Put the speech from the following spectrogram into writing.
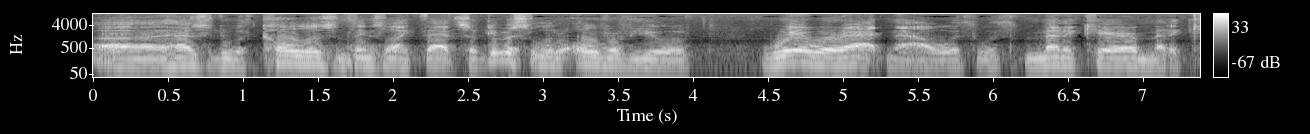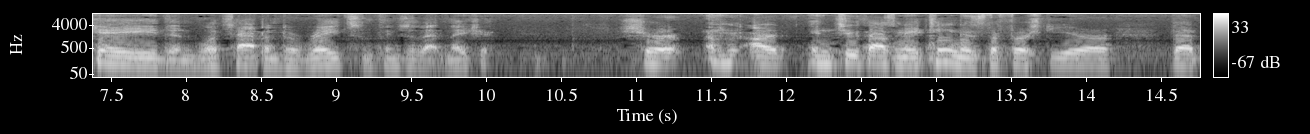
Uh, it has to do with colas and things like that. So give us a little overview of where we're at now with, with Medicare, Medicaid, and what's happened to rates and things of that nature. Sure. Art, in 2018 is the first year that,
